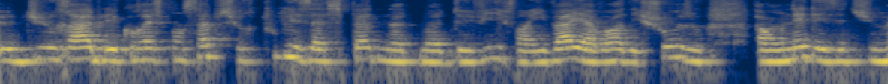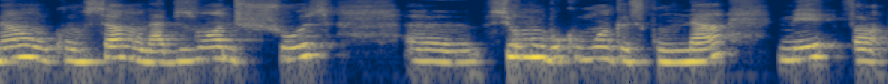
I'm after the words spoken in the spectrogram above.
euh, durable et co-responsable sur tous les aspects de notre mode de vie. Enfin, il va y avoir des choses où enfin, on est des êtres humains, on consomme, on a besoin de choses, sûrement beaucoup moins que ce qu'on a, mais enfin,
